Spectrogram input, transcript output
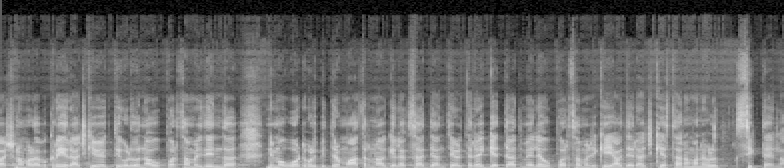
ಭಾಷಣ ಮಾಡಬೇಕಾದ್ರೆ ಈ ರಾಜಕೀಯ ವ್ಯಕ್ತಿಗಳು, ನಾವು ಉಪ್ಪಾರ ಸಮಾಜದಿಂದ ನಿಮ್ಮ ಓಟ್ಗಳು ಬಿದ್ದರೆ ಮಾತ್ರ ನಾವು ಗೆಲ್ಲಕ್ಕೆ ಸಾಧ್ಯ ಅಂತ ಹೇಳ್ತಾರೆ. ಗೆದ್ದಾದ ಮೇಲೆ ಉಪ್ಪಾರ ಸಮಾಜಕ್ಕೆ ಯಾವುದೇ ರಾಜಕೀಯ ಸ್ಥಾನಮಾನಗಳು ಸಿಗ್ತಾ ಇಲ್ಲ.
